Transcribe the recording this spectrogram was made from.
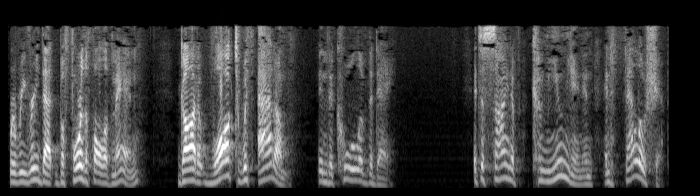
where we read that before the fall of man, God walked with Adam in the cool of the day. It's a sign of communion and, and fellowship.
